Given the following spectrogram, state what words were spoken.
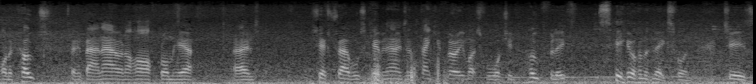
on a coach about an hour and a half from here. And chef travels kevin harrington thank you very much for watching. Hopefully see you on the next one. Cheers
